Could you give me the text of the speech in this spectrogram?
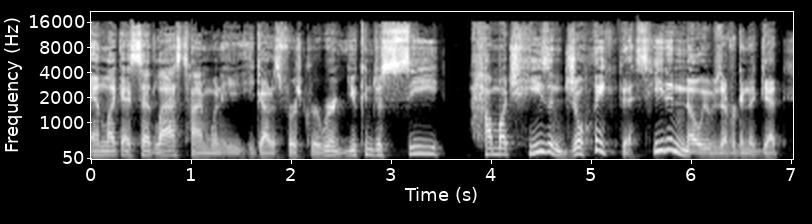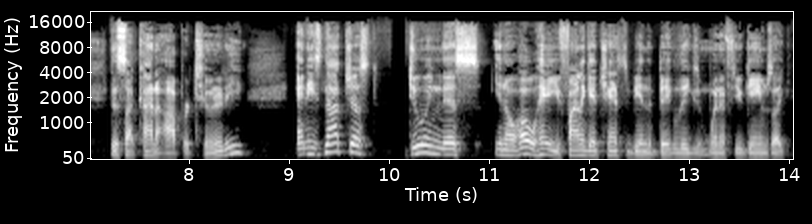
And like I said last time when he, he got his first career win, you can just see how much he's enjoying this. He didn't know he was ever going to get this uh, kind of opportunity. And he's not just doing this, you know, oh, hey, you finally get a chance to be in the big leagues and win a few games. Like,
